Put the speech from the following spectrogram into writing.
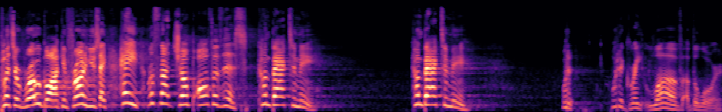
puts a roadblock in front of you, say, hey, let's not jump off of this. Come back to me. Come back to me. What a, what a great love of the Lord.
